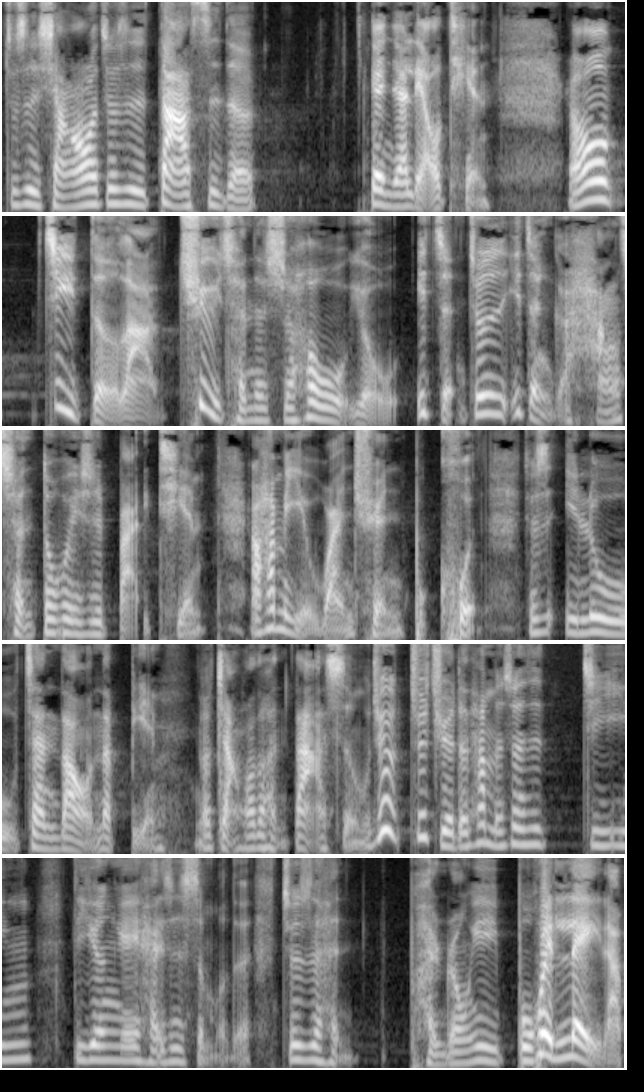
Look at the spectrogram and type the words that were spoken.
就是想要就是大肆的跟人家聊天，然后。记得啦，去程的时候有一整就是一整个航程都会是白天，然后他们也完全不困，就是一路站到那边，然后讲话都很大声，我就就觉得他们算是基因 DNA 还是什么的，就是很很容易不会累啦，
